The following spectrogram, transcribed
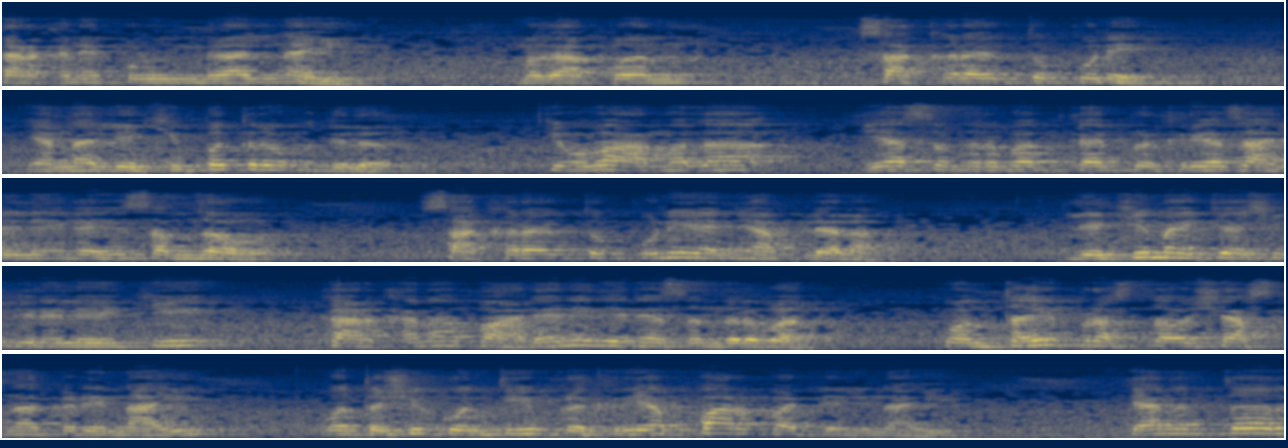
कारखान्याकडून मिळाली नाही. मग आपण साखर आयुक्त पुणे यांना लेखी पत्र दिलं की बाबा आम्हाला या संदर्भात काय प्रक्रिया झालेली आहे का हे समजावं. साखर आयुक्त पुणे यांनी आपल्याला लेखी माहिती अशी दिलेली आहे की कारखाना भाड्याने देण्यासंदर्भात कोणताही प्रस्ताव शासनाकडे नाही व तशी कोणतीही प्रक्रिया पार पाडलेली नाही. त्यानंतर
